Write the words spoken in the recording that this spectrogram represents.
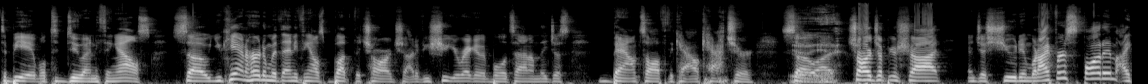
to be able to do anything else so you can't hurt him with anything else but the charge shot if you shoot your regular bullets at him they just bounce off the cow catcher so Yeah, Uh, charge up your shot and just shoot him. When I first fought him, I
